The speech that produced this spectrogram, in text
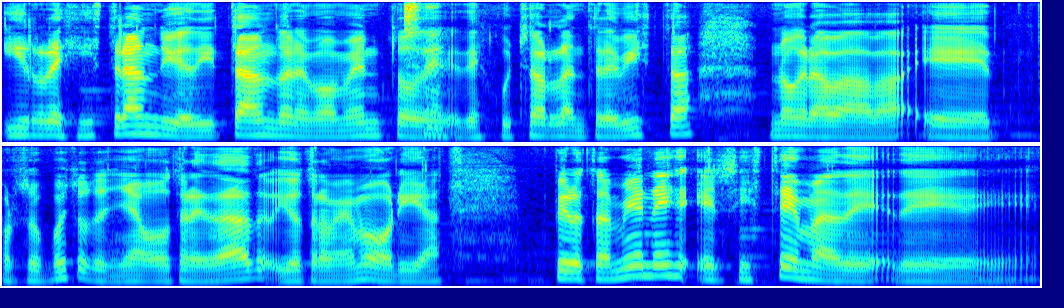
ir registrando y editando en el momento Sí. de, de escuchar la entrevista, no grababa. Eh, por supuesto tenía otra edad y otra memoria, pero también el sistema de, de-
